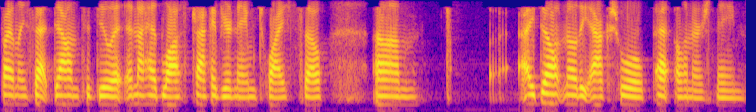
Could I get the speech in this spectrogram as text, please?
finally sat down to do it and I had lost track of your name twice so um I don't know the actual pet owner's name.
